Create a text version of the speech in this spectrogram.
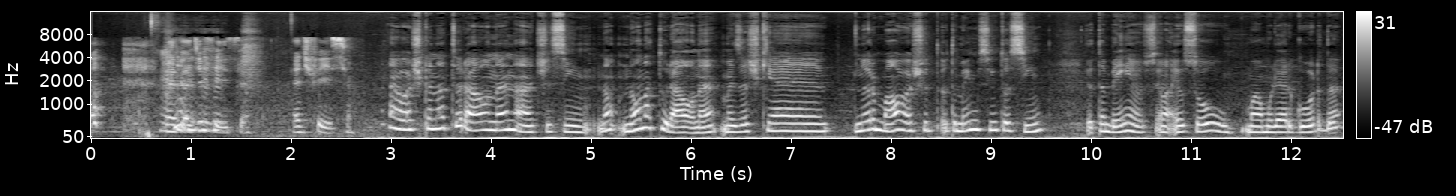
mas é difícil. É difícil. É, eu acho que é natural, né, Nath? Assim, não, não natural, né? Mas acho que é normal. Eu acho eu também me sinto assim. Eu também, eu, eu sou uma mulher gorda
